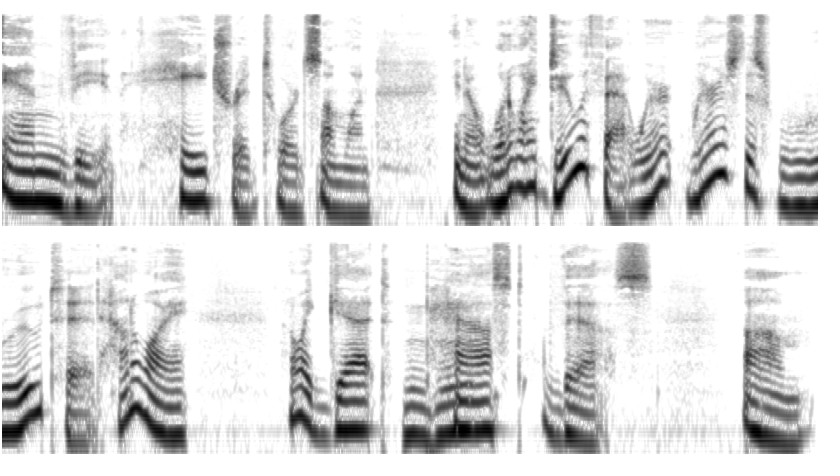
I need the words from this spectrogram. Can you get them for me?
envy and hatred towards someone. You know, what do I do with that? Where where is this rooted? How do I how do I get past this? Um,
